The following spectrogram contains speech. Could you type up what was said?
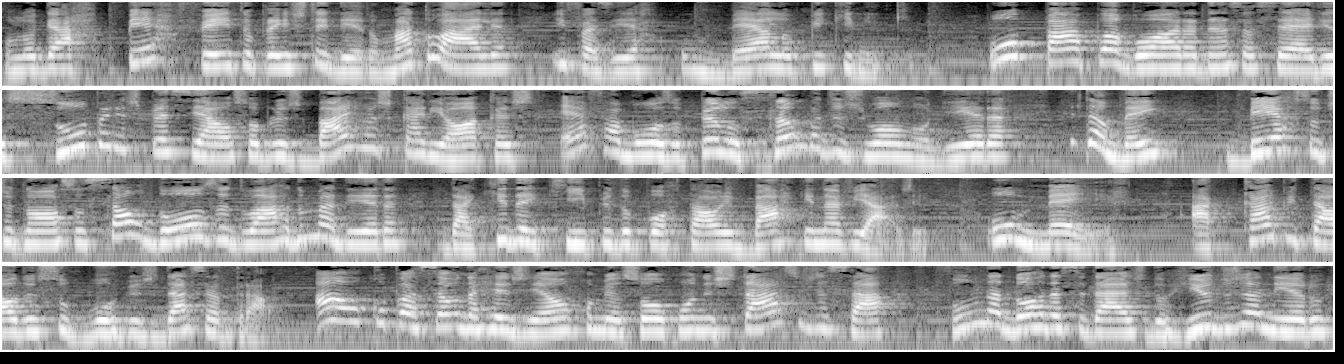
um lugar perfeito para estender uma toalha e fazer um belo piquenique. O papo agora nessa série super especial sobre os bairros cariocas é famoso pelo samba de João Nogueira e também berço de nosso saudoso Eduardo Madeira, daqui da equipe do portal Embarque na Viagem, o Meier, a capital dos subúrbios da Central. A ocupação da região começou quando Estácio de Sá fundador da cidade do Rio de Janeiro,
